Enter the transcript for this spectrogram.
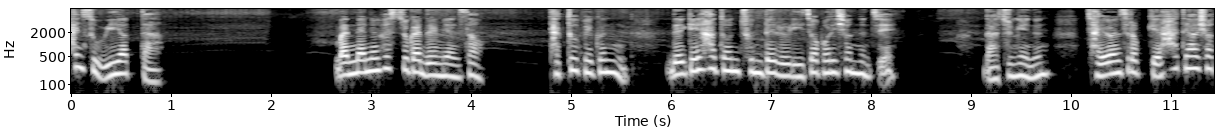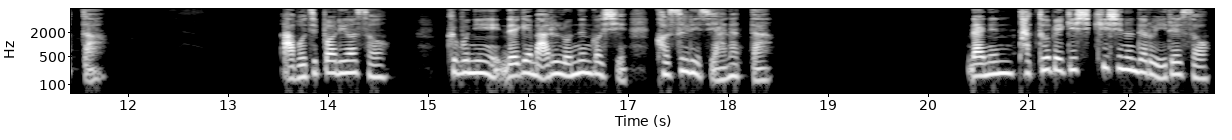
한 수 위였다. 만나는 횟수가 늘면서 닥터백은 내게 하던 존대를 잊어버리셨는지 나중에는 자연스럽게 하대하셨다. 아버지 뻘이어서 그분이 내게 말을 놓는 것이 거슬리지 않았다. 나는 닥터백이 시키시는 대로 일해서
